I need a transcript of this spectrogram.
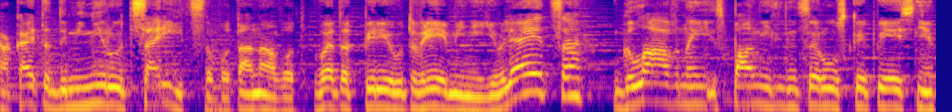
какая-то доминирует царица. Вот она вот в этот период времени является главной исполнительницей русской песни,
